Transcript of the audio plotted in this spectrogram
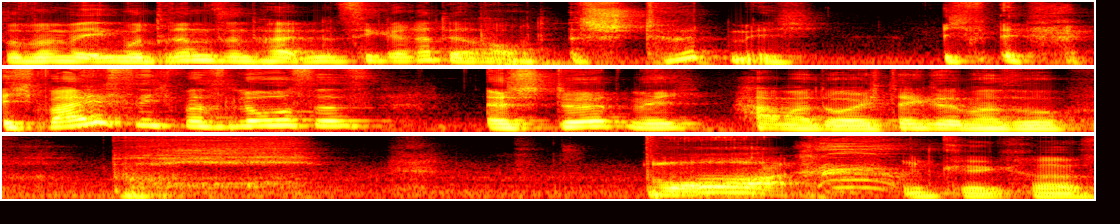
so wenn wir irgendwo drin sind, halt eine Zigarette raucht. Es stört mich. Ich, ich weiß nicht, was los ist. Es stört mich hammer durch. Ich denke immer so, boah. Boah. Okay, krass.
